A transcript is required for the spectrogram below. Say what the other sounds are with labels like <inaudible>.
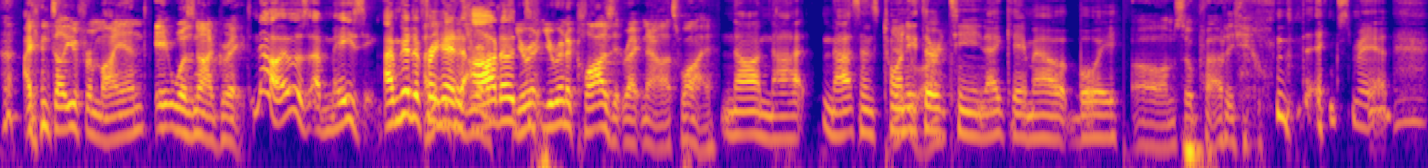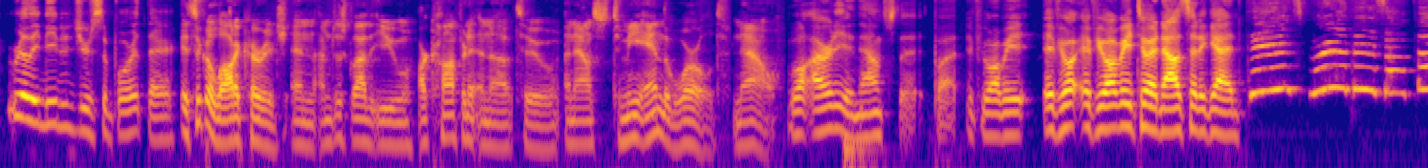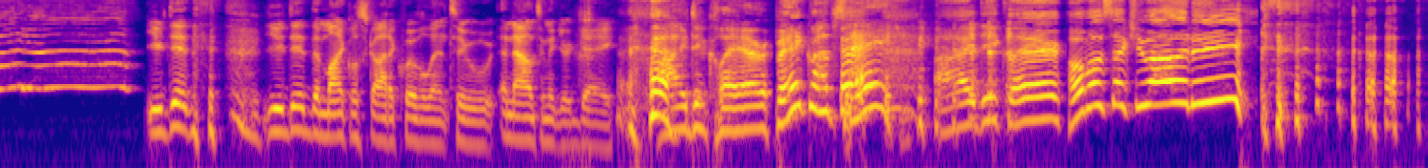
<laughs> I can tell you from my end, it was not great. No, it was amazing. I'm gonna I think freaking auto. You're, you're, you're in a closet right now. That's why. no, I'm not. Not since you are. 2013. I came out, boy. Oh, I'm so proud of you. <laughs> Thanks, man. Really needed your support there. It took a lot of courage, and I'm just glad that you are confident enough to announce to me and the world now. Well, I already announced it, but if you want me, if you if you want me to announce it again, You did, <laughs> you did the Michael Scott equivalent to announcing that you're gay. <laughs> I declare bankruptcy. <laughs> I declare homosexuality.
